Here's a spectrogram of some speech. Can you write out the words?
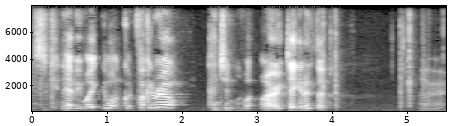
This is getting heavy, Mike. Come on, quit fucking around. Engine. What? All right, take it out then. All right.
